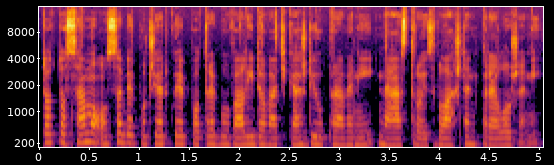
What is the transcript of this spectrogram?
Toto samo o sebe počiarkuje potrebu validovať každý upravený nástroj, zvlášť ten preložený.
